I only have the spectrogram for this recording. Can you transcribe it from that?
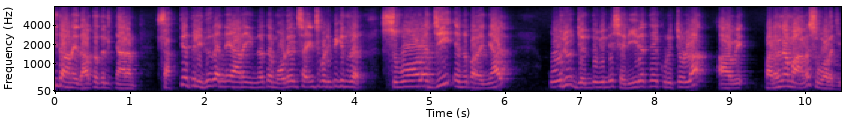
ഇതാണ് യഥാർത്ഥത്തിൽ ജ്ഞാനം. സത്യത്തിൽ ഇത് തന്നെയാണ് ഇന്നത്തെ മോഡേൺ സയൻസ് പഠിപ്പിക്കുന്നത്. സുവോളജി എന്ന് പറഞ്ഞാൽ ഒരു ജന്തുവിന്റെ ശരീരത്തെക്കുറിച്ചുള്ള അറി പഠനമാണ് സുവോളജി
